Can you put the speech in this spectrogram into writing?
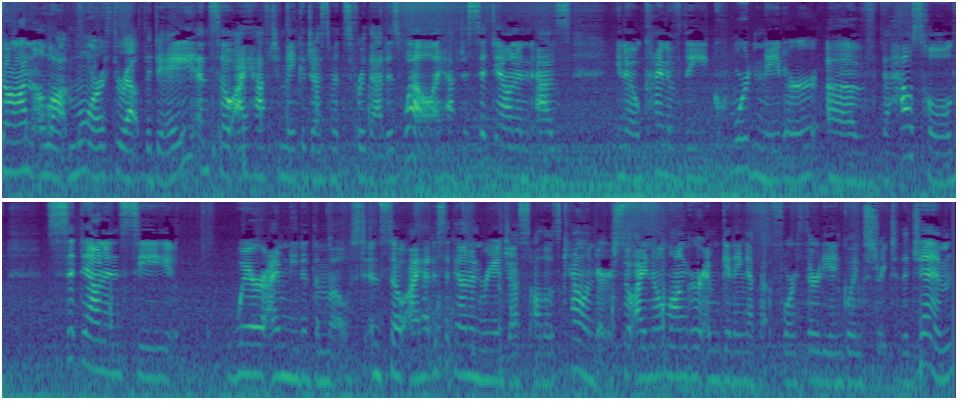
gone a lot more throughout the day, and so I have to make adjustments for that as well. I have to sit down and, as you know, kind of the coordinator of the household, sit down and see where I'm needed the most. And so I had to sit down and readjust all those calendars. So I no longer am getting up at 4:30 and going straight to the gym.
